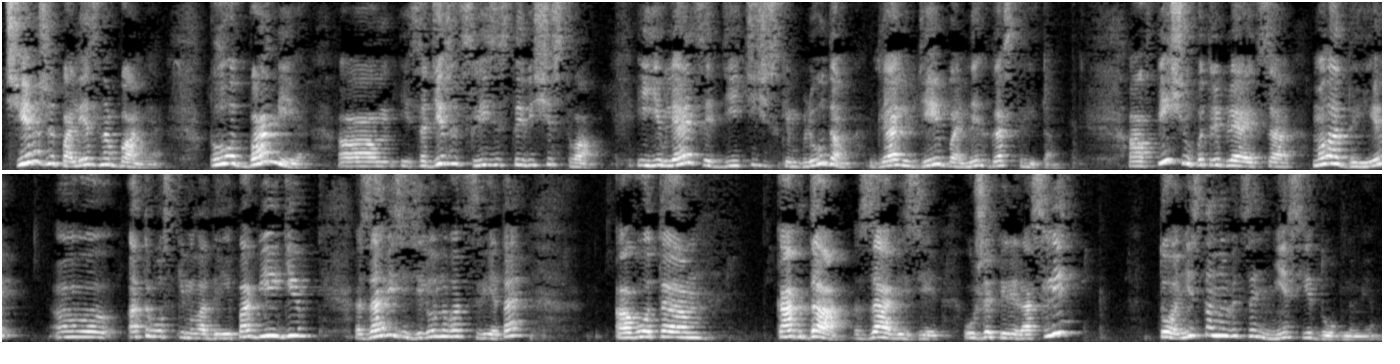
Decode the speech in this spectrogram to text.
Чем же полезна бамия? Плод бамии э, содержит слизистые вещества и является диетическим блюдом для людей, больных гастритом. А в пищу употребляются молодые э, отростки, молодые побеги, завязи зеленого цвета, а вот э, когда завязи уже переросли, то они становятся несъедобными.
